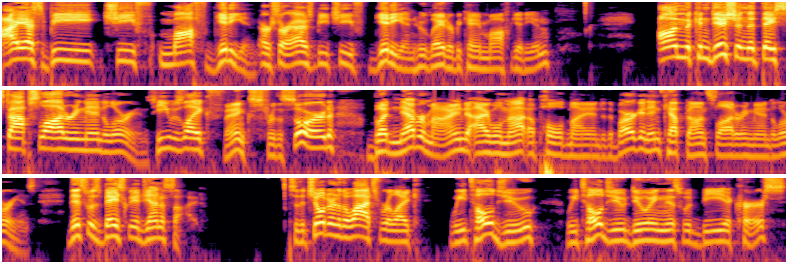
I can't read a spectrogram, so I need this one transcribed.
ISB Chief Moff Gideon, or sorry, ISB Chief Gideon, who later became Moff Gideon, on the condition that they stop slaughtering Mandalorians. He was like, "Thanks for the sword, but never mind. I will not uphold my end of the bargain," and kept on slaughtering Mandalorians. This was basically a genocide. So the Children of the Watch were like, "We told you, we told you, doing this would be a curse."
